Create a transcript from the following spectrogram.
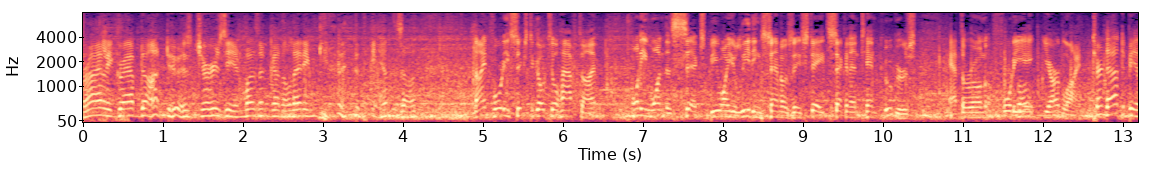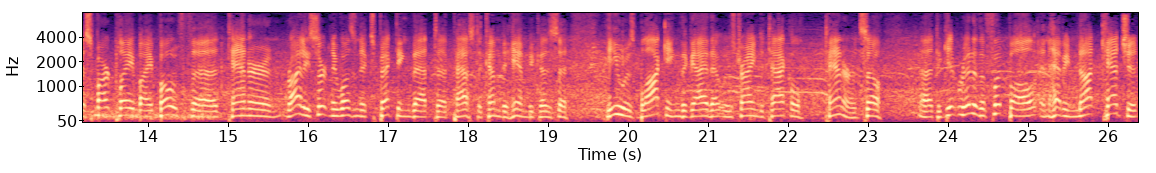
Riley grabbed onto his jersey and wasn't going to let him get into the end zone. 9.46 to go till halftime. 21 to 6. BYU leading San Jose State. Second and 10 Cougars at their own 48-yard line. Turned out to be a smart play by both uh, Tanner and Riley. Certainly wasn't expecting that uh, pass to come to him because uh, he was blocking the guy that was trying to tackle Tanner. And so uh, to get rid of the football and have him not catch it,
